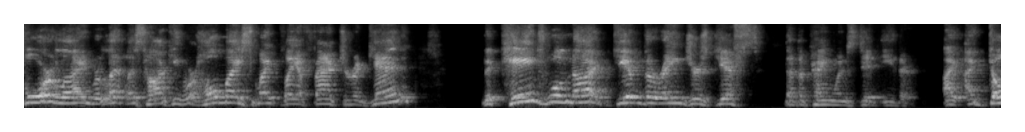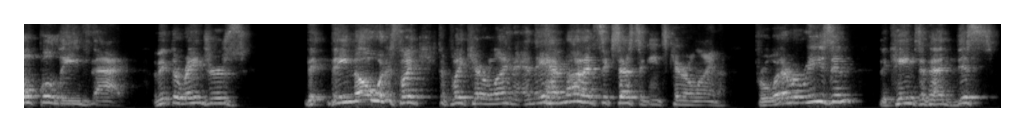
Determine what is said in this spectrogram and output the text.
four line relentless hockey where home ice might play a factor again. The Canes will not give the Rangers gifts that the Penguins did either. I, I don't believe that. I think the Rangers they, they know what it's like to play Carolina, and they have not had success against Carolina. For whatever reason, the Canes have had this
